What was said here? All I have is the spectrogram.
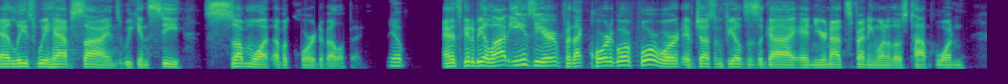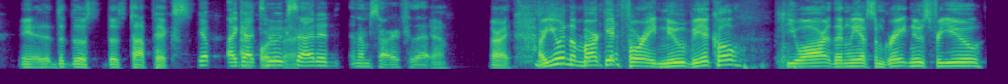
at least we have signs. We can see somewhat of a core developing and it's going to be a lot easier for that core to go forward if Justin Fields is a guy and you're not spending one of those top one, uh, th- those those top picks. Yep. I got too excited and I'm sorry for that. Yeah. All right. Are you in the market for a new vehicle? If you are, then we have some great news for you.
